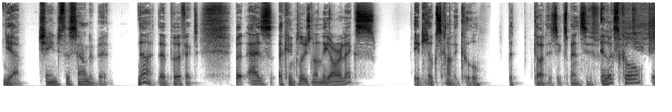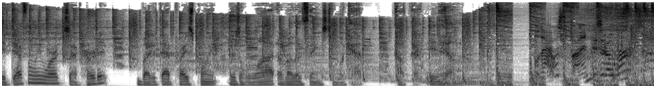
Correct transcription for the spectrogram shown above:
yeah. change the sound a bit. No, they're perfect. But as a conclusion on the Auralex, it looks kind of cool, but God, it's expensive. It looks cool. It definitely works. I've heard it, but at that price point, there's a lot of other things to look at out there. Yeah. Well, that was fun. Is it over?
